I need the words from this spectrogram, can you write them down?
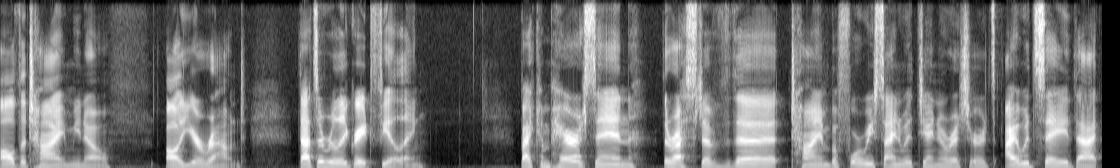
all the time, you know, all year round. That's a really great feeling. By comparison, the rest of the time before we signed with Daniel Richards, I would say that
